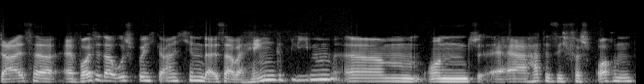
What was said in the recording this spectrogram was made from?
da ist er, er wollte da ursprünglich gar nicht hin, da ist er aber hängen geblieben ähm, und er hatte sich versprochen,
